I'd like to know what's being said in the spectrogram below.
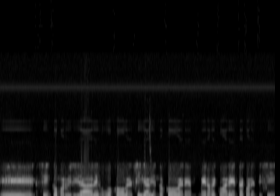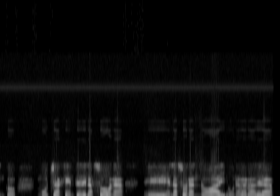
Eh, sin comorbilidades, hubo jóvenes, sigue habiendo jóvenes, menos de 40, 45, mucha gente de la zona. Eh, en la zona no hay una verdadera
